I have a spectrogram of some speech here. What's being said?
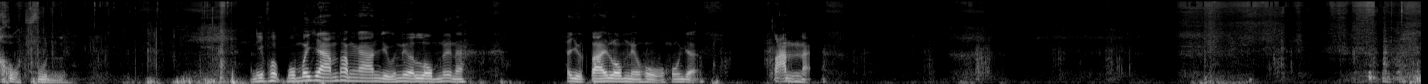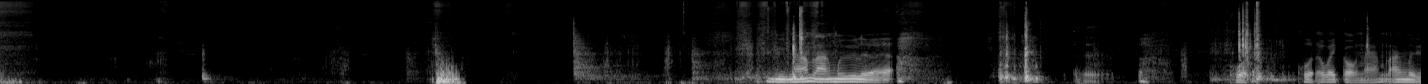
โคตรฝุ่นเลย อันนี้ผมผมพยายามทำงานอยู่เนือลมด้วยนะ ถ้าอยู่ใต้ลมเนี่ยโหคงจะตันอะมีน้ำล้างมือเลยอะเออขวด ขวดเอาไว้กรอกน้ำล้างมือ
